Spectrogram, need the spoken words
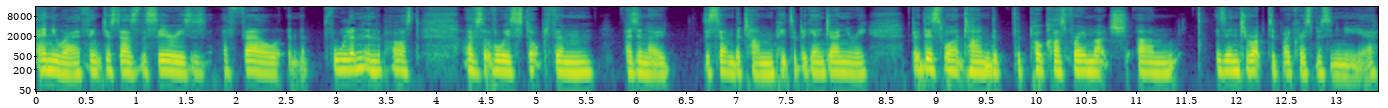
anyway. I think just as the series have fell and fallen in the past, I've sort of always stopped them. I don't know December time and picked up again January. But this one time, the the podcast very much um, is interrupted by Christmas and New Year.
